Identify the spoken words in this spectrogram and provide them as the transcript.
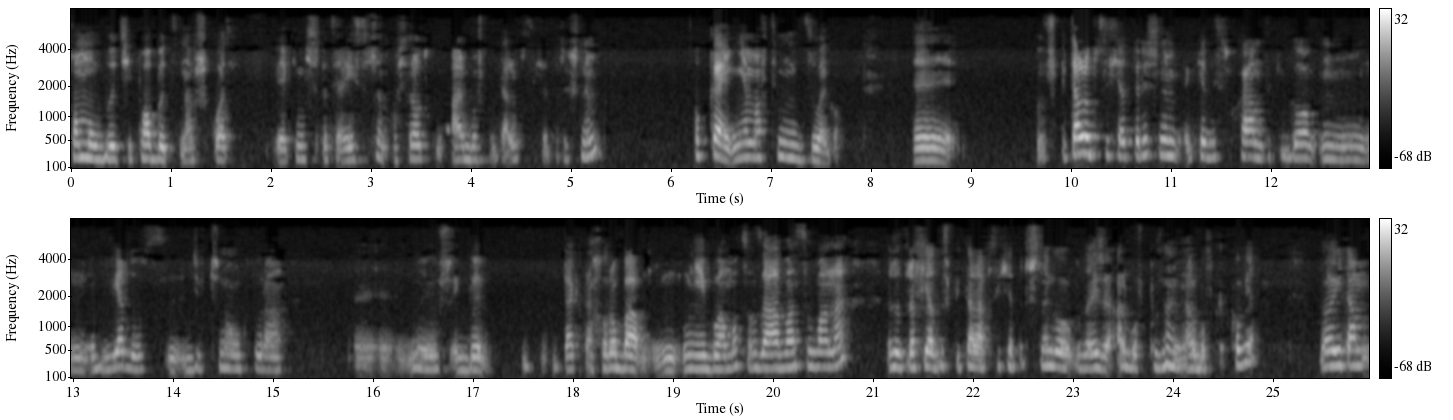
pomógłby Ci pobyt na przykład w jakimś specjalistycznym ośrodku albo szpitalu psychiatrycznym, okej, okay, nie ma w tym nic złego. W szpitalu psychiatrycznym kiedyś słuchałam takiego mm, wywiadu z dziewczyną, która no już jakby tak ta choroba u niej była mocno zaawansowana, że trafiła do szpitala psychiatrycznego bodajże albo w Poznaniu, albo w Krakowie. No i tam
